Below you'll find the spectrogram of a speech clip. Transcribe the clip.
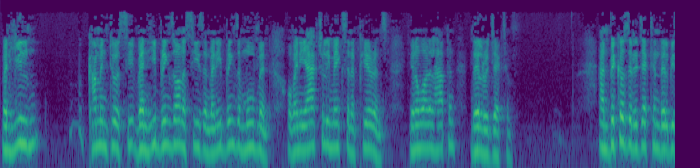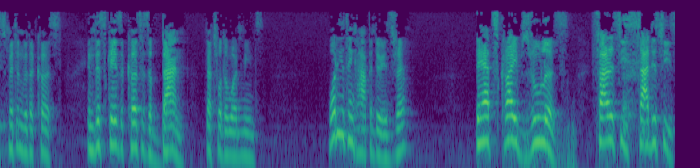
when he'll come into a se- when he brings on a season, when he brings a movement, or when he actually makes an appearance, you know what will happen? They'll reject him. And because they reject him, they'll be smitten with a curse. In this case, the curse is a ban. That's what the word means. What do you think happened to Israel? They had scribes, rulers, Pharisees, Sadducees,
